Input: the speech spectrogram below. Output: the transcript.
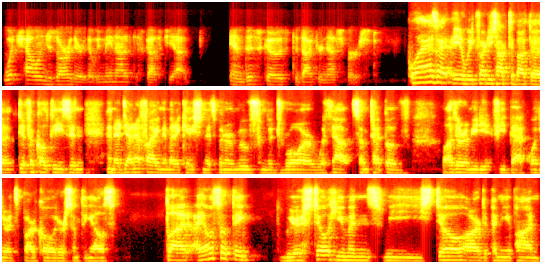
What challenges are there that we may not have discussed yet? And this goes to Dr. Ness first. Well, as I, you know, we've already talked about the difficulties in, in identifying the medication that's been removed from the drawer without some type of other immediate feedback, whether it's barcode or something else. But I also think we're still humans. We still are depending upon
